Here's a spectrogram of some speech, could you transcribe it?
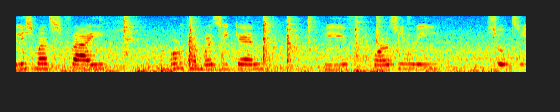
ইলিশ মাছ, ফ্রাই, তারপরে চিকেন, বিফ, বড় চিংড়ি, সবজি।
